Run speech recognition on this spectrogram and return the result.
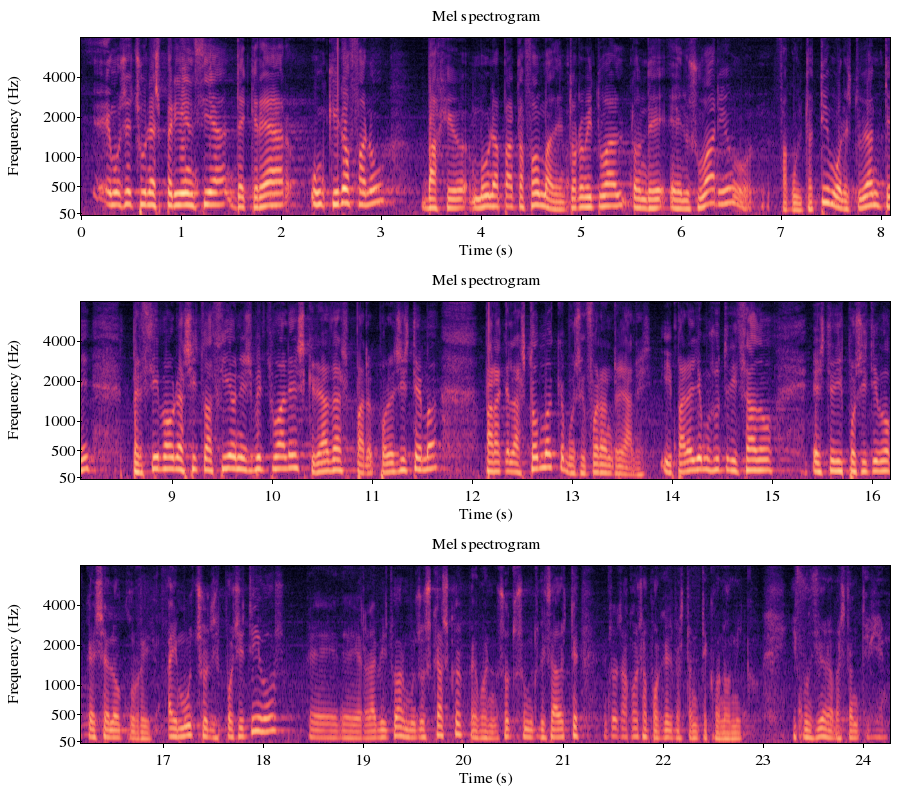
hemos hecho una experiencia de crear un quirófano bajo una plataforma de entorno virtual donde el usuario, facultativo, el estudiante, perciba unas situaciones virtuales creadas por el sistema para que las tome como si fueran reales. Y para ello hemos utilizado este dispositivo que se le ocurrió. Hay muchos dispositivos eh, de realidad virtual, muchos cascos, pero bueno, nosotros hemos utilizado este, entre otras cosas, porque es bastante económico y funciona bastante bien.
